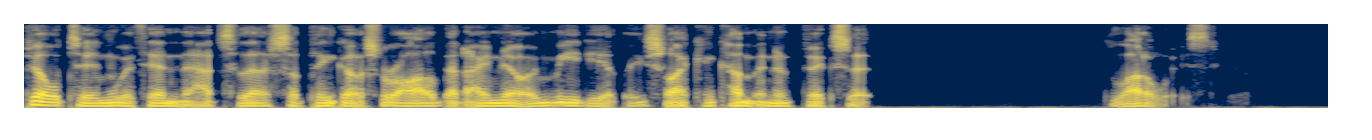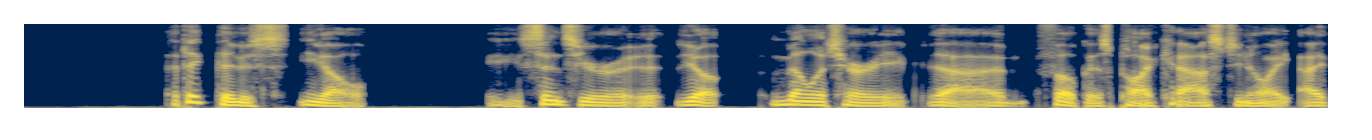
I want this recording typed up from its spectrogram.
built in within that, so that if something goes wrong, that I know immediately, so I can come in and fix it. A lot of ways to go. I think there's you know since you're uh, you know military uh, focused podcast, you know I, I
